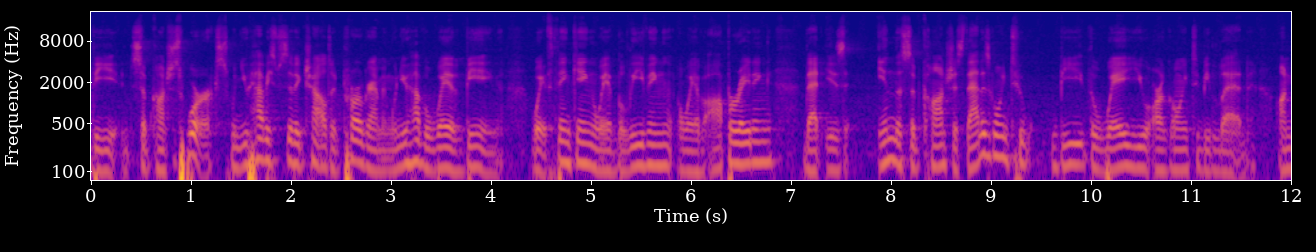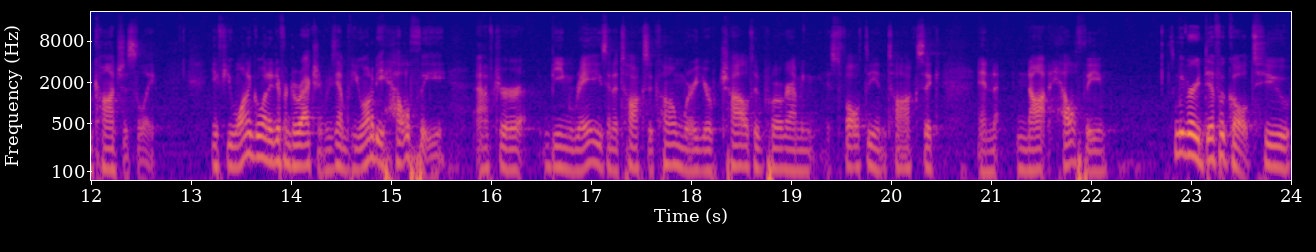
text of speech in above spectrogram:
the subconscious works. When you have a specific childhood programming, when you have a way of being, a way of thinking, a way of believing, a way of operating that is in the subconscious, that is going to be the way you are going to be led unconsciously. If you want to go in a different direction, for example, if you want to be healthy after being raised in a toxic home where your childhood programming is faulty and toxic and not healthy, it's going to be very difficult to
